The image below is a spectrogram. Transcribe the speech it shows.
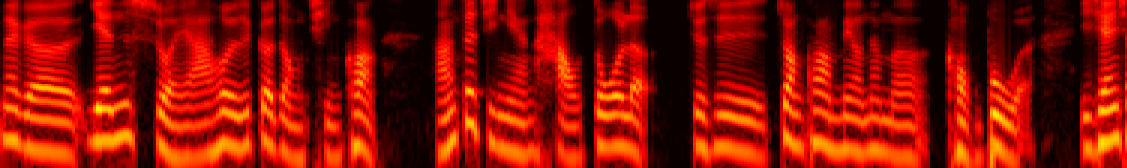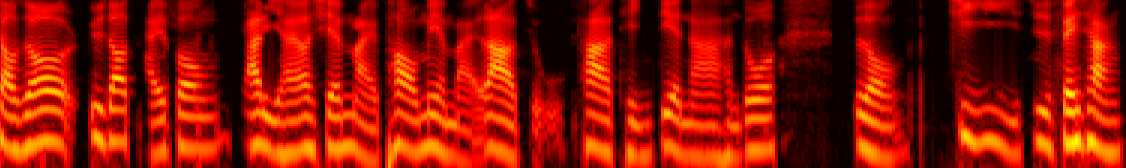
那个淹水啊，或者是各种情况，好像这几年好多了，就是状况没有那么恐怖了。以前小时候遇到台风，家里还要先买泡面、买蜡烛，怕停电啊，很多这种记忆是非常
